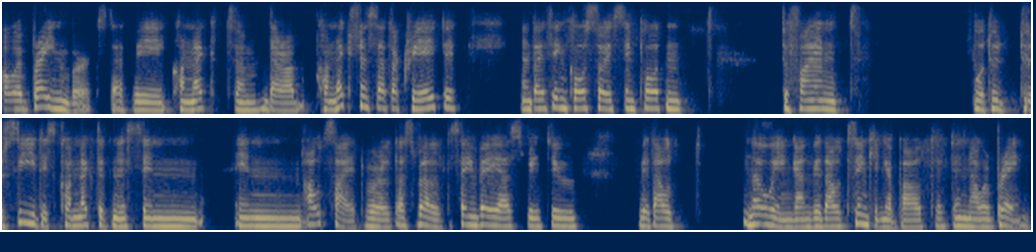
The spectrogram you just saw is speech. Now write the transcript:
how our brain works that we connect um, there are connections that are created. And i think also it's important to find or to, to see this connectedness in in outside world as well the same way as we do without knowing and without thinking about it in our brain.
